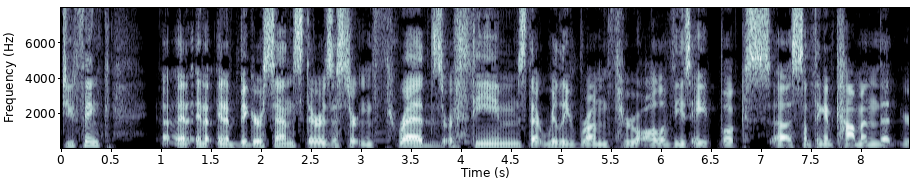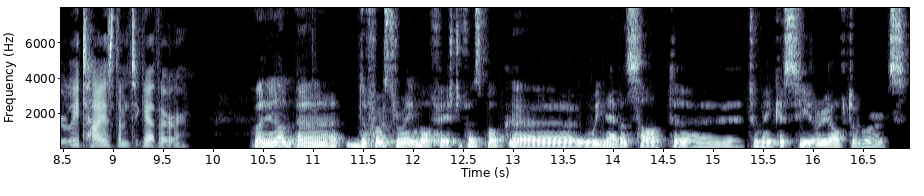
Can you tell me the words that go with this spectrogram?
do you think, in, a, in a bigger sense, there is a certain threads or themes that really run through all of these eight books, uh, something in common that really ties them together? Well, you know, uh, the first Rainbow Fish, the first book, uh, we never thought uh, to make a series afterwards.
